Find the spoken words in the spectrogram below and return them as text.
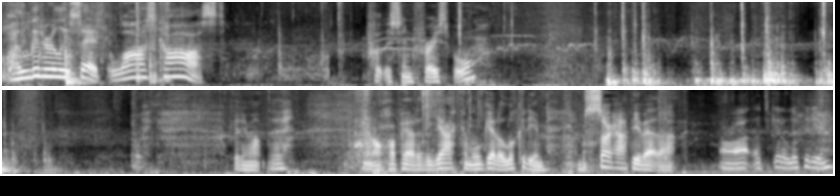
I literally said last cast. Put this in free spool. Get him up there. And I'll hop out of the yak and we'll get a look at him. I'm so happy about that. All right, let's get a look at him.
